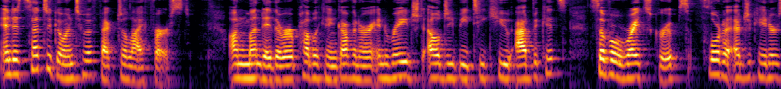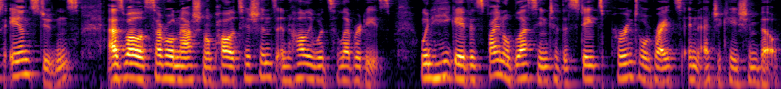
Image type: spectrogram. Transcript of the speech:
and it's set to go into effect July 1st. On Monday, the Republican governor enraged LGBTQ advocates, civil rights groups, Florida educators, and students, as well as several national politicians and Hollywood celebrities, when he gave his final blessing to the state's parental rights and education bill.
